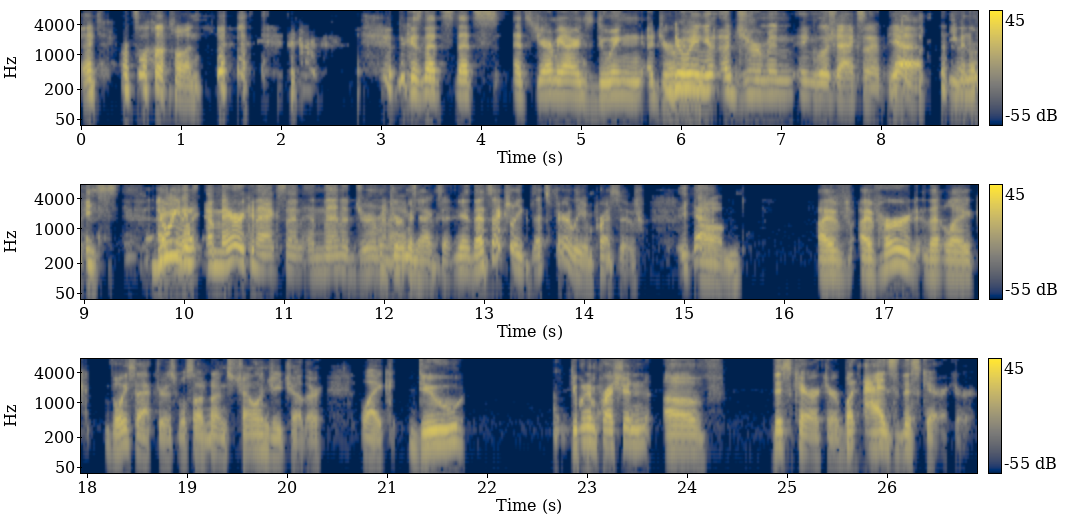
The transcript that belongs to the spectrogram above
That's a lot of fun. because that's that's that's Jeremy Irons doing a German Doing a German English accent. yeah, even though he's Doing an American accent and then a a German, German accent. Yeah, that's actually that's fairly impressive. Yeah. Um, I've I've heard that like voice actors will sometimes challenge each other, like do do an impression of this character, but as this character.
